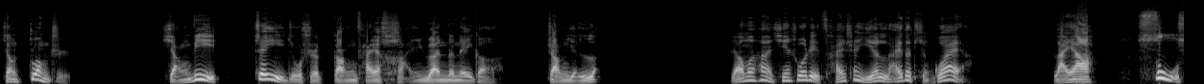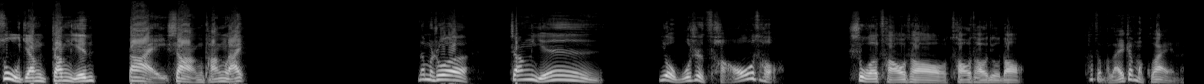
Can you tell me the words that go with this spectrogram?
像状纸，想必这就是刚才喊冤的那个张银了。杨文汉心说：“这财神爷来的挺快啊，来呀，速速将张银带上堂来。”那么说，张银又不是曹操，说曹操，曹操就到，他怎么来这么快呢？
